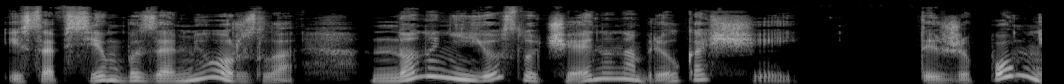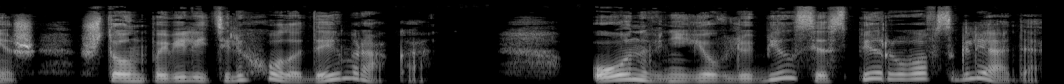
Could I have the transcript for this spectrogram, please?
И совсем бы замерзла, но на нее случайно набрел Кощей. Ты же помнишь, что он повелитель холода и мрака? Он в нее влюбился с первого взгляда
